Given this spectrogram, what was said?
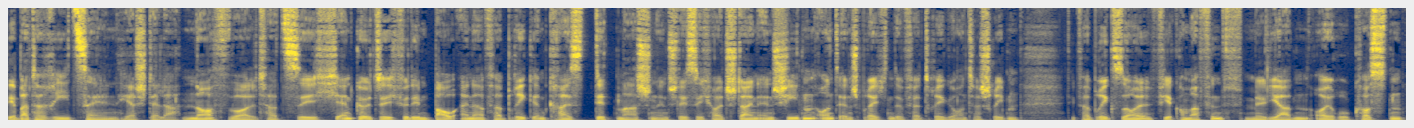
Der Batteriezellenhersteller Northvolt hat sich endgültig für den Bau einer Fabrik im Kreis Dithmarschen in Schleswig-Holstein entschieden und entsprechende Verträge unterschrieben. Die Fabrik soll 4,5 Milliarden Euro kosten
